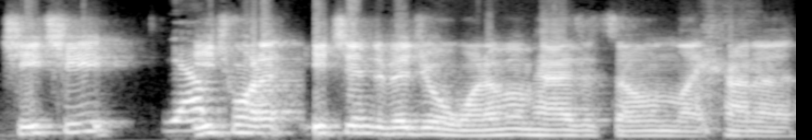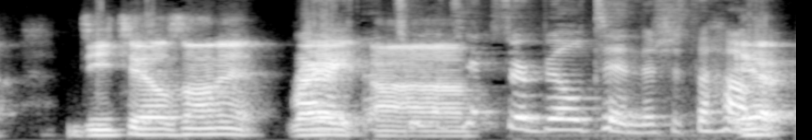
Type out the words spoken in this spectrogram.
Cheat sheet, Yep. each one, each individual one of them has its own like kind of details on it, right, the Um, tooltips are built in. There's just the hub. Yep,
